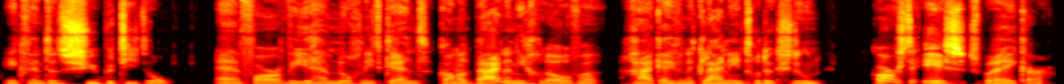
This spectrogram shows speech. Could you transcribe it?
Ik vind het een super titel. En voor wie hem nog niet kent, kan het bijna niet geloven, ga ik even een kleine introductie doen. Karsten is spreker,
